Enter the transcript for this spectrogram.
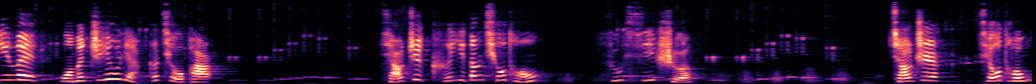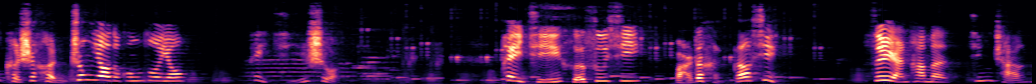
因为我们只有两个球拍。”乔治可以当球童，苏西说：“乔治，球童可是很重要的工作哟。”佩奇说：“佩奇和苏西玩得很高兴。”虽然他们经常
